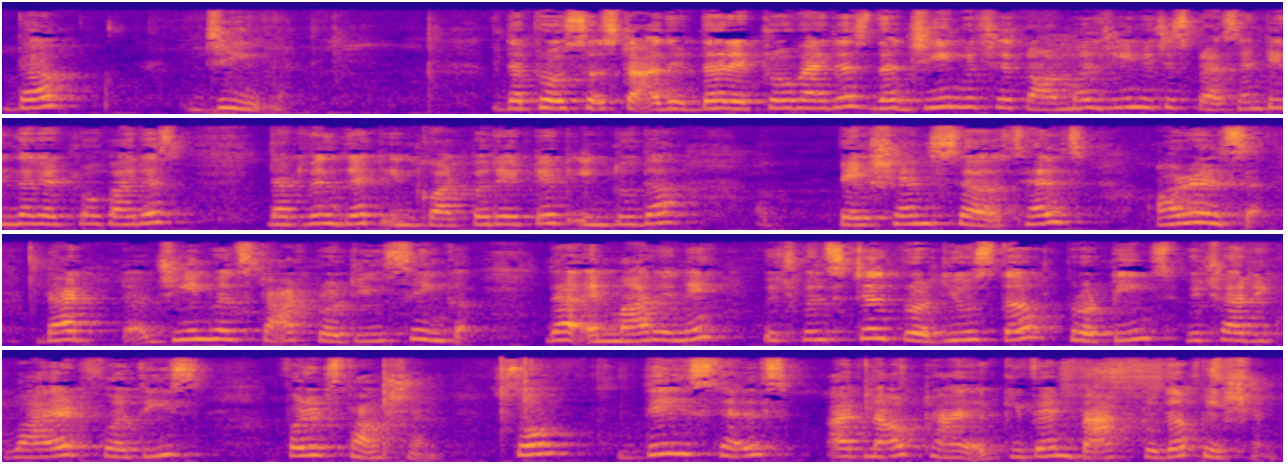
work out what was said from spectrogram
the gene. The process, the retrovirus, the gene which is normal gene which is present in the retrovirus that will get incorporated into the patient's uh, cells or else that gene will start producing the mRNA which will still produce the proteins which are required for these for its function. So these cells are now given back to the patient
